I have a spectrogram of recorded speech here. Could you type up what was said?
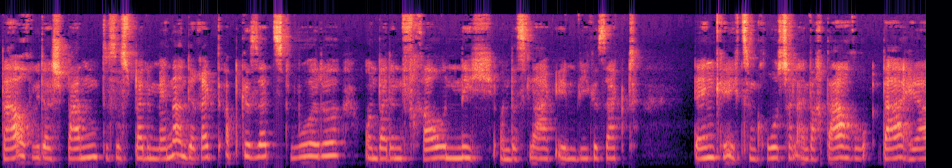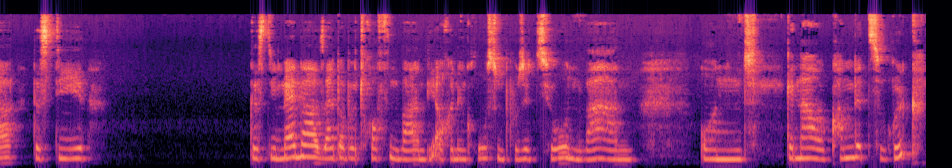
da auch wieder spannend, dass es bei den Männern direkt abgesetzt wurde und bei den Frauen nicht. Und das lag eben, wie gesagt, denke ich, zum Großteil einfach da, daher, dass die, dass die Männer selber betroffen waren, die auch in den großen Positionen waren. Und genau, kommen wir zurück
